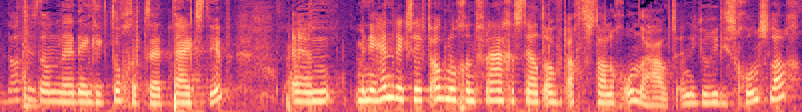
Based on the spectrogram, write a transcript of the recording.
Dat is dan denk ik toch het tijdstip. Um, Meneer Hendricks heeft ook nog een vraag gesteld over het achterstallig onderhoud en de juridische grondslag.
